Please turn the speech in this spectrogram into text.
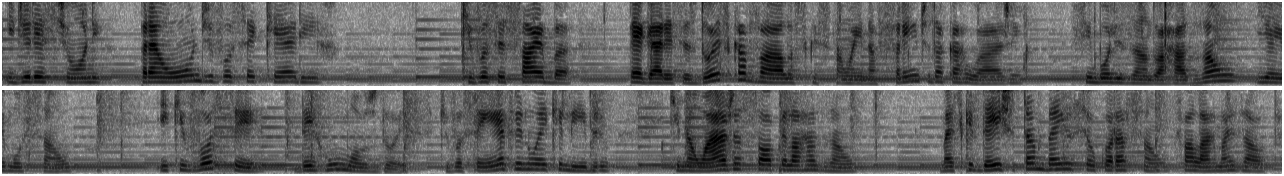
e direcione para onde você quer ir. Que você saiba pegar esses dois cavalos que estão aí na frente da carruagem, simbolizando a razão e a emoção, e que você dê rumo aos dois, que você entre no equilíbrio, que não haja só pela razão, mas que deixe também o seu coração falar mais alto.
